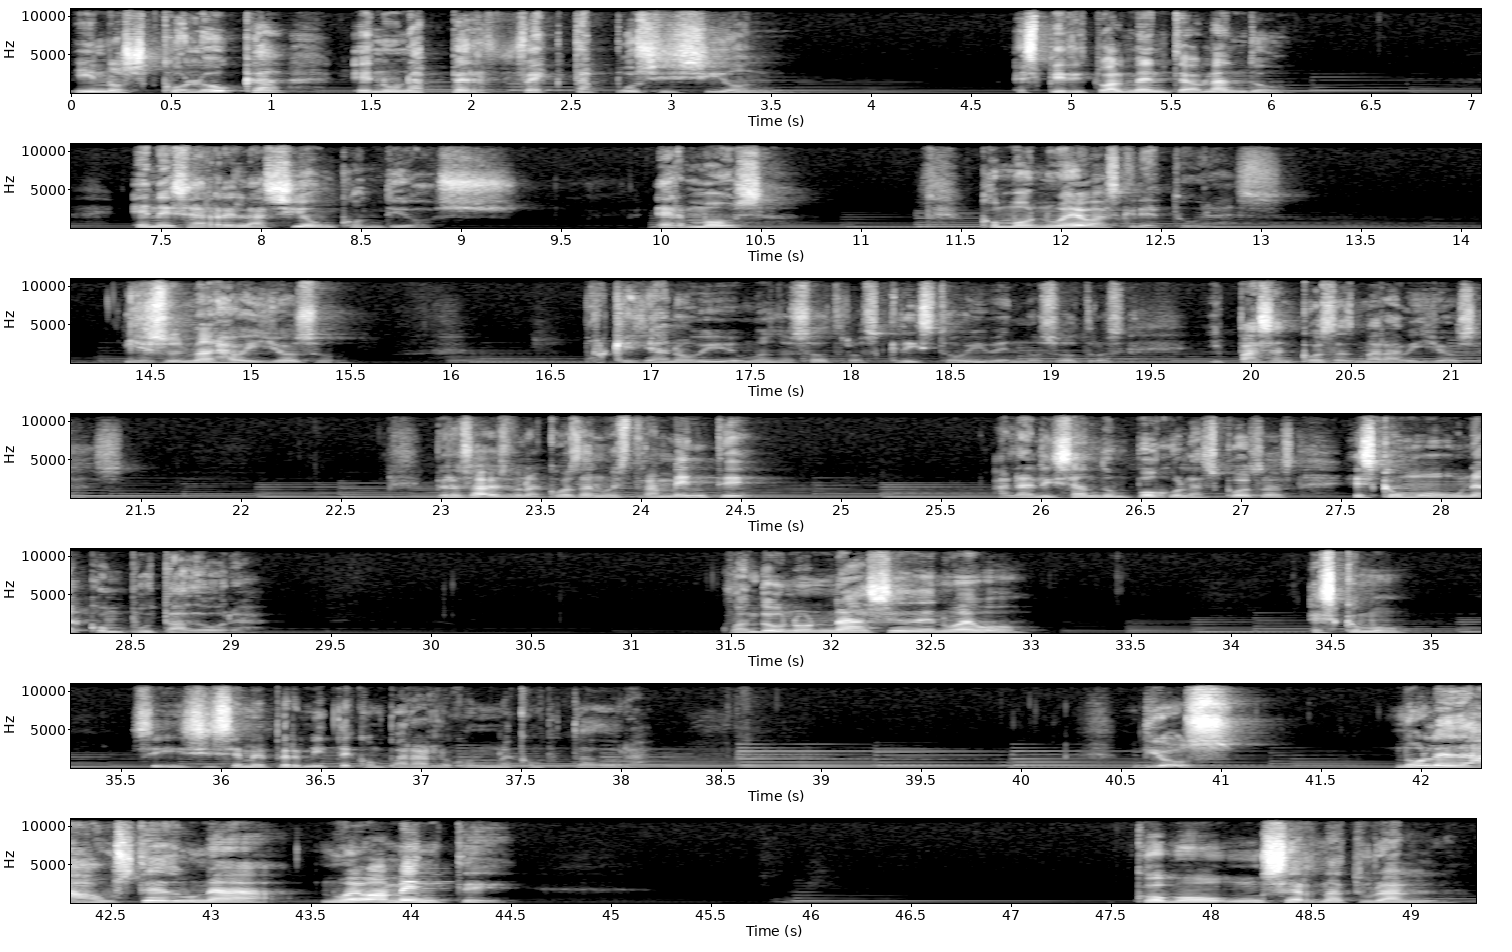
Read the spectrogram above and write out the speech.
y nos coloca en una perfecta posición espiritualmente hablando, en esa relación con Dios, hermosa, como nuevas criaturas. Y eso es maravilloso, porque ya no vivimos nosotros, Cristo vive en nosotros y pasan cosas maravillosas. Pero sabes una cosa, nuestra mente, analizando un poco las cosas, es como una computadora. Cuando uno nace de nuevo, es como, si se me permite compararlo con una computadora. Dios no le da a usted una nueva mente como un ser natural,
